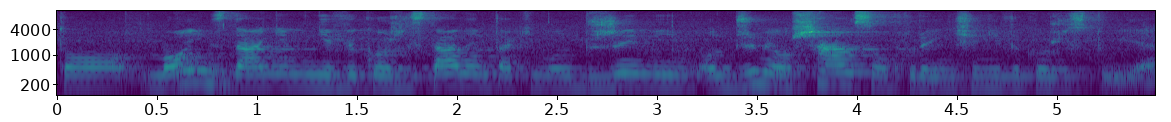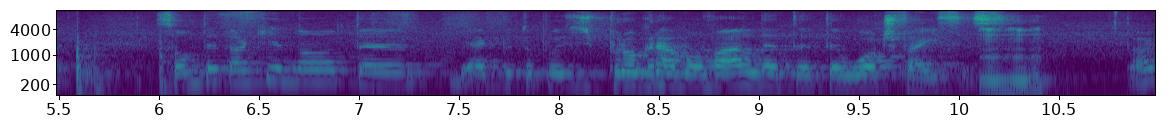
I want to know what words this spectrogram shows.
to moim zdaniem niewykorzystanym takim olbrzymim, olbrzymią szansą, której się nie wykorzystuje, są te takie, no te, jakby to powiedzieć, programowalne te, te watch faces, Mhm. tak?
